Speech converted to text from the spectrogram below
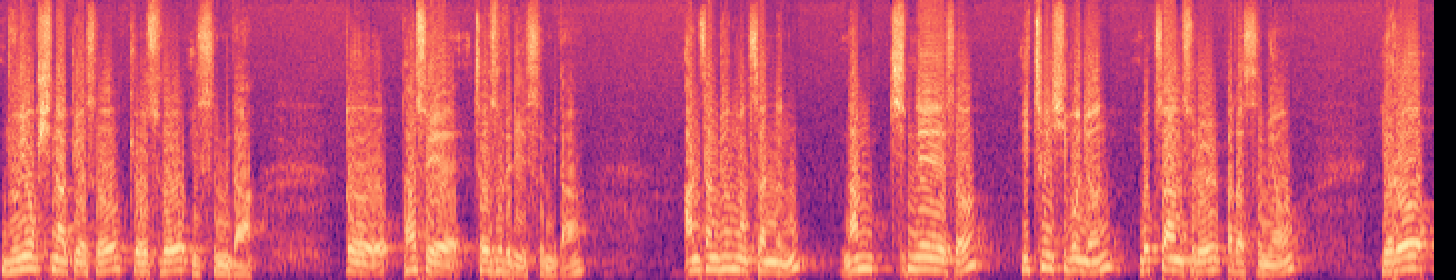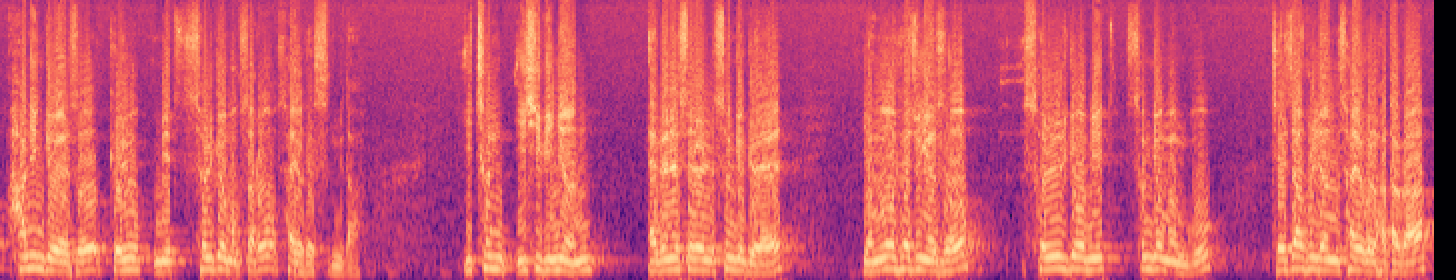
뉴욕 신학교에서 교수로 있습니다. 또 다수의 저서들이 있습니다. 안상준 목사는 남침내에서 2015년 목사 안수를 받았으며 여러 한인교회에서 교육 및 설교 목사로 사역했습니다. 2022년 에베네셀 선교교회 영어 회중에서 설교 및 성경 공부, 제자 훈련 사역을 하다가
